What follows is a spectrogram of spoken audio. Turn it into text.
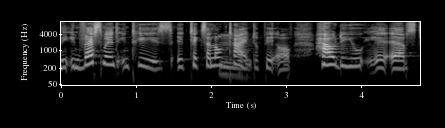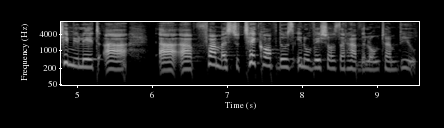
the investment in trees, it takes a long mm. time to pay off. How do you uh, uh, stimulate uh, farmers to take up those innovations that have the long-term view?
